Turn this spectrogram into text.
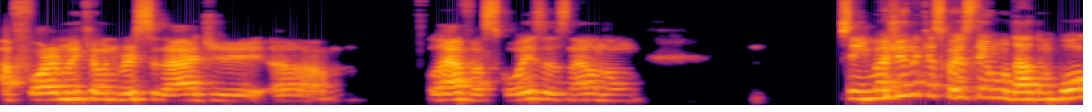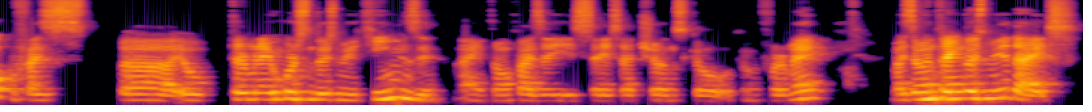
a forma que a universidade uh, leva as coisas, né? Eu não, sim, imagino que as coisas tenham mudado um pouco. Faz, uh, eu terminei o curso em 2015, né, então faz aí seis, sete anos que eu, que eu me formei. Mas eu entrei em 2010,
